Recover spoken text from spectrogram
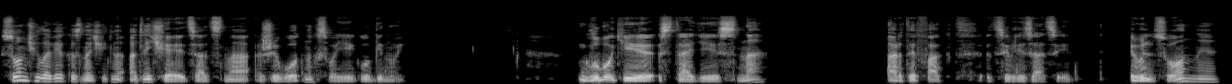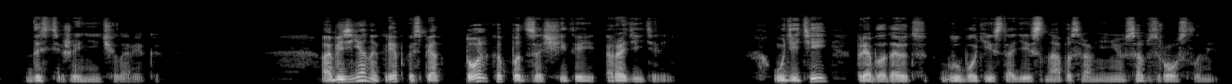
Сон человека значительно отличается от сна животных своей глубиной. Глубокие стадии сна – артефакт цивилизации, эволюционное достижение человека. Обезьяны крепко спят только под защитой родителей. У детей преобладают глубокие стадии сна по сравнению со взрослыми.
